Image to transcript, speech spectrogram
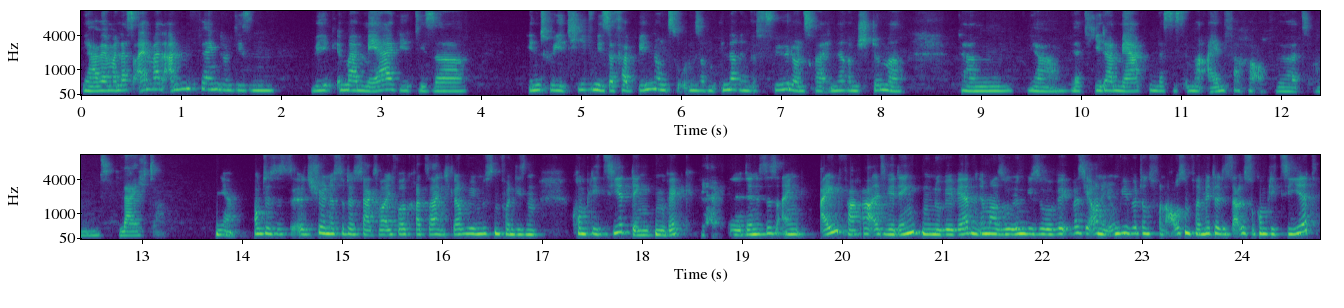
ja, wenn man das einmal anfängt und diesen Weg immer mehr geht, dieser intuitiven, dieser Verbindung zu unserem inneren Gefühl, unserer inneren Stimme, dann ja, wird jeder merken, dass es immer einfacher auch wird und leichter. Ja, und das ist äh, schön, dass du das sagst, weil ich wollte gerade sagen, ich glaube, wir müssen von diesem kompliziert Denken weg, ja. Äh, denn es ist ein, einfacher, als wir denken. Nur wir werden immer so irgendwie so, weiß ich auch nicht, irgendwie wird uns von außen vermittelt, es ist alles so kompliziert.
